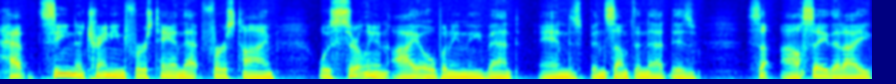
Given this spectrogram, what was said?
have, seeing the training firsthand that first time was certainly an eye-opening event, and it's been something that is I'll say that I,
